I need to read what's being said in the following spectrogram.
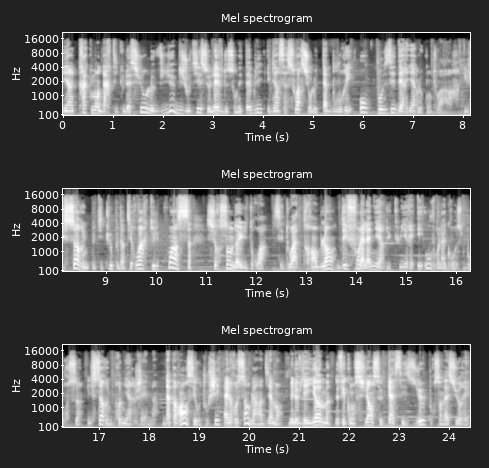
et un craquement d'articulation, le vieux bijoutier se lève de son établi et vient s'asseoir sur le tabouret opposé derrière le comptoir. Il sort une petite loupe d'un tiroir qu'il coince sur son œil droit. Ses doigts tremblants défont la lanière du cuir et ouvrent la grosse bourse. Il sort une première gemme. D'apparence et au toucher, elle ressemble à un diamant. Mais le vieil homme ne fait confiance qu'à ses yeux pour s'en assurer.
